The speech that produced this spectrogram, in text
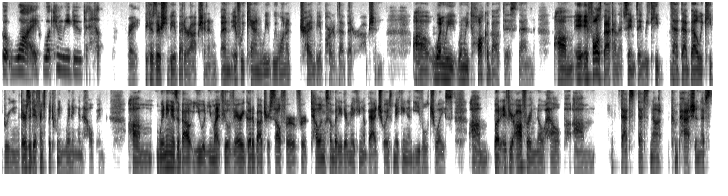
but why? What can we do to help? Right because there should be a better option and and if we can we we want to try and be a part of that better option. Uh, when we when we talk about this then um, it, it, falls back on that same thing. We keep that that bell we keep ringing. There's a difference between winning and helping. Um, winning is about you and you might feel very good about yourself for for telling somebody they're making a bad choice making an evil choice. Um, but if you're offering no help um, that's that's not compassion that's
